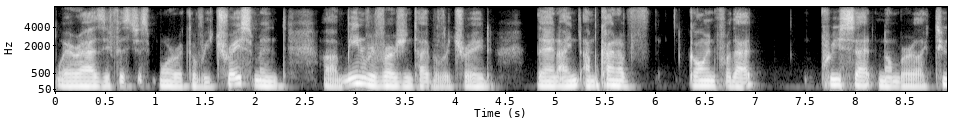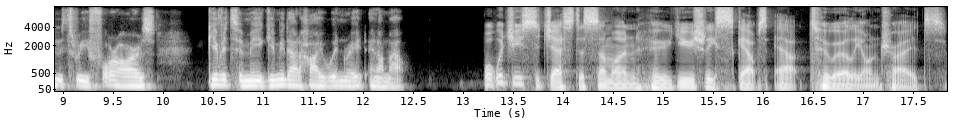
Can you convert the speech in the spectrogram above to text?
Whereas if it's just more like a retracement, uh, mean reversion type of a trade, then I, I'm kind of going for that preset number, like two, three, four R's. Give it to me, give me that high win rate, and I'm out. What would you suggest to someone who usually scalps out too early on trades?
